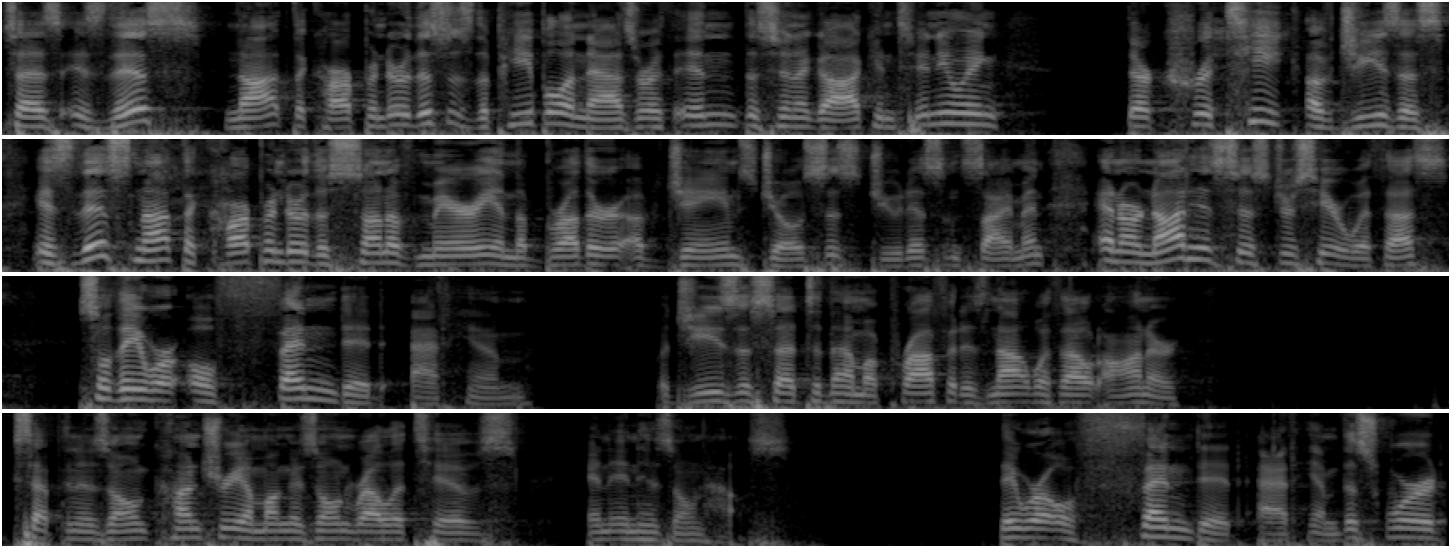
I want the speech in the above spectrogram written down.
says, Is this not the carpenter? This is the people in Nazareth in the synagogue continuing their critique of Jesus. Is this not the carpenter, the son of Mary, and the brother of James, Joseph, Judas, and Simon? And are not his sisters here with us? So they were offended at him. But Jesus said to them, A prophet is not without honor, except in his own country, among his own relatives, and in his own house. They were offended at him. This word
